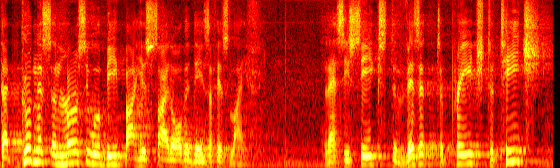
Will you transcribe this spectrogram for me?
That goodness and mercy will be by his side all the days of his life. That as he seeks to visit, to preach, to teach,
